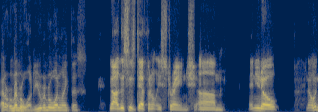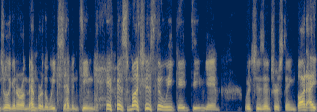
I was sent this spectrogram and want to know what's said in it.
I don't remember one. Do you remember one like this? No, this is definitely strange. Um, and you know, no one's really going to remember the Week 17 game as much as the Week 18 game, which is interesting. But I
